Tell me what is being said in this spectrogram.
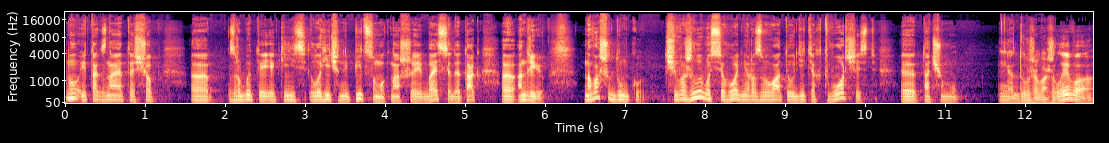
Ну і так знаєте, щоб зробити якийсь логічний підсумок нашої бесіди, так е, Андрію, на вашу думку, чи важливо сьогодні розвивати у дітях творчість е, та чому? Дуже важливо,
